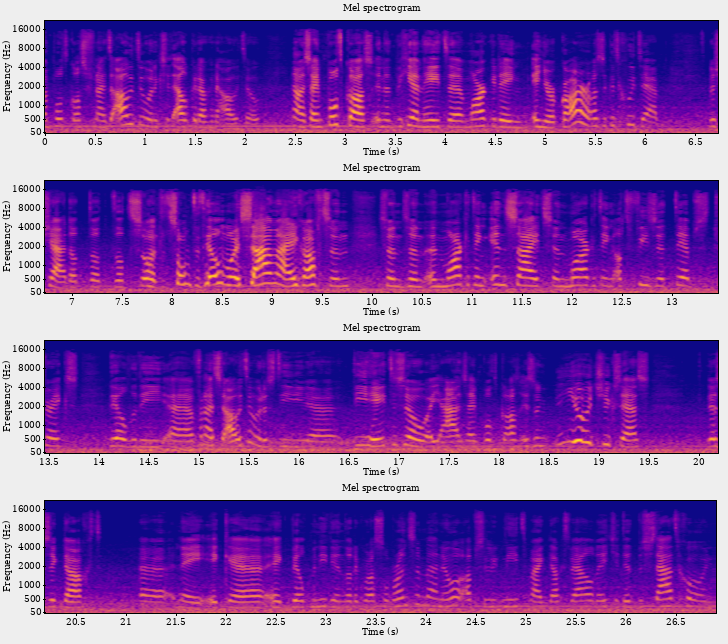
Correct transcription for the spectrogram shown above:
een podcast vanuit de auto en ik zit elke dag in de auto. Nou, zijn podcast in het begin heette Marketing in Your Car, als ik het goed heb. Dus ja, dat, dat, dat, somt het heel mooi samen. Hij gaf zijn, zijn, zijn marketing insights, zijn marketing adviezen, tips, tricks. Deelde die uh, vanuit zijn auto. Dus die, uh, die heette zo. En ja, zijn podcast is een huge succes. Dus ik dacht, uh, nee, ik, ik beeld me niet in dat ik Russell Brunson ben hoor. Absoluut niet. Maar ik dacht wel, weet je, dit bestaat gewoon.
